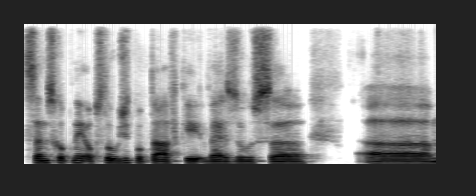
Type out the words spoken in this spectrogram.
jsem schopný obsloužit poptávky versus uh, uh,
